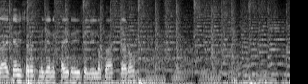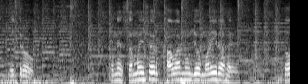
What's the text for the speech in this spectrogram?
ગાય કેવી સરસ મજાની ખાઈ રહી છે લીલો ઘાસચારો મિત્રો, એને સમયસર ખાવાનું જો મળી રહે તો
